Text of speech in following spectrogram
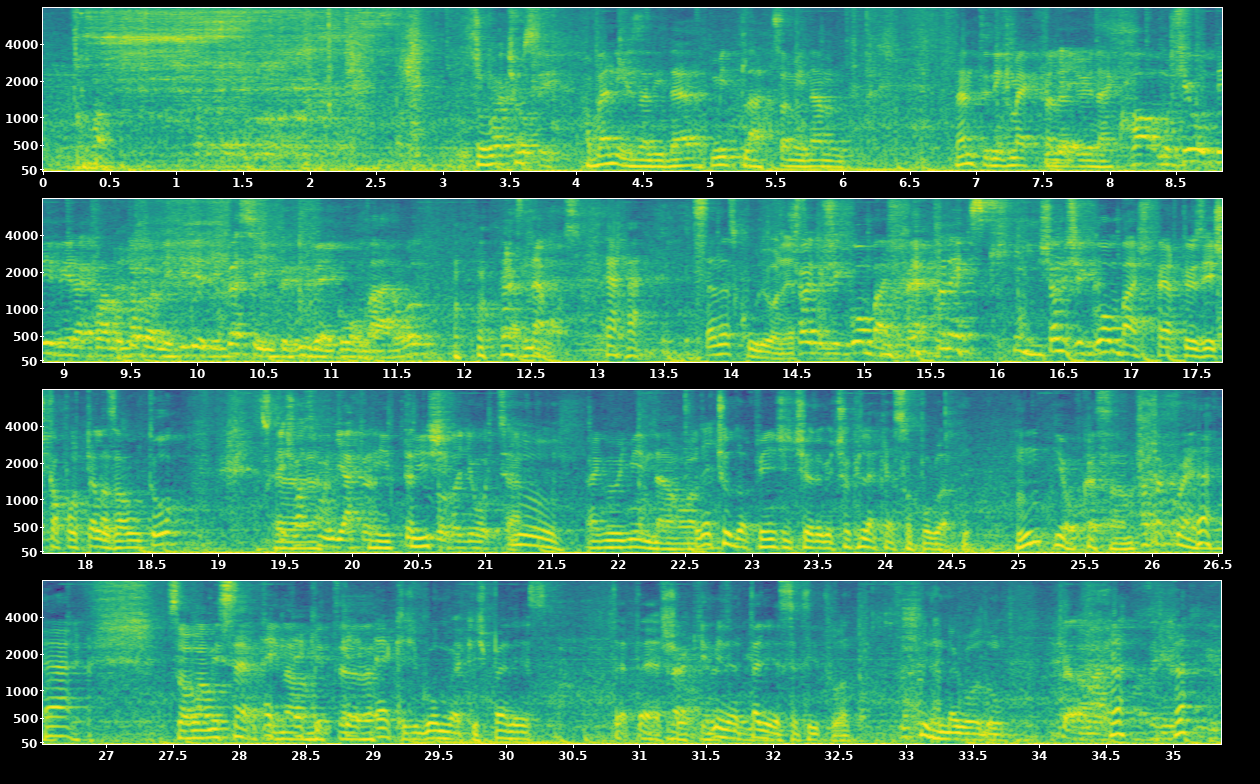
Szóval Csuszi, ha benézel ide, mit látsz, ami nem, nem tűnik megfelelőnek? Ha most jó tévéreklámot akarnék idézni, beszéljünk a hüvelygombáról. Ez nem az. Szerintem ez cool jól néz. Sajnos egy gombás, fertőzés, sajnos egy gombás fertőzést kapott el az autó, és azt mondják, hogy itt te is. tudod a gyógyszer. Meg úgy mindenhol. Ez egy csuda fincsi csörögő, csak le kell szopogatni. Jó, köszönöm. Hát akkor ennyi Szóval mi szerkéne, amit... Egy, ö, egy kis gomba, egy kis penész. Te, teljesen. Minden tenyészet itt van. Minden megoldunk.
